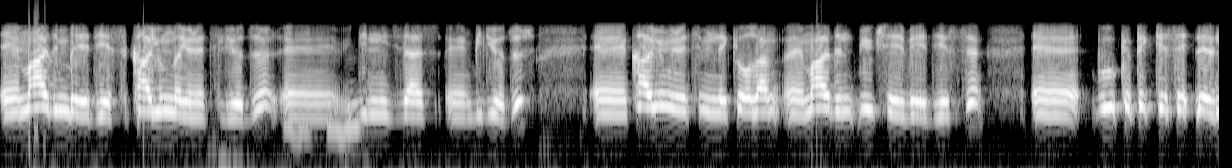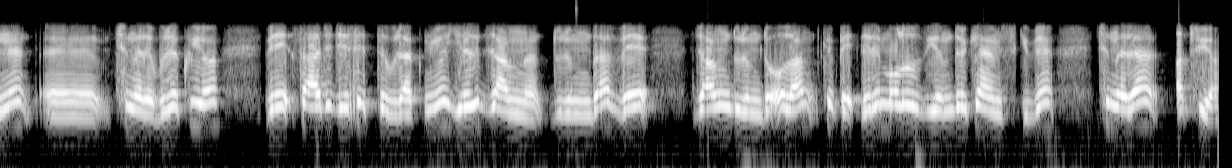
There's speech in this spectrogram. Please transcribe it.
e, Mardin Belediyesi kayyumla yönetiliyordu. E, dinleyiciler e, biliyordur. E, kayyum yönetimindeki olan e, Mardin Büyükşehir Belediyesi e, bu köpek cesetlerini e, Çınar'a bırakıyor ve sadece ceset de bırakmıyor. Yarı canlı durumda ve canlı durumda olan köpekleri moloz yağını dökermiş gibi Çınar'a atıyor.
